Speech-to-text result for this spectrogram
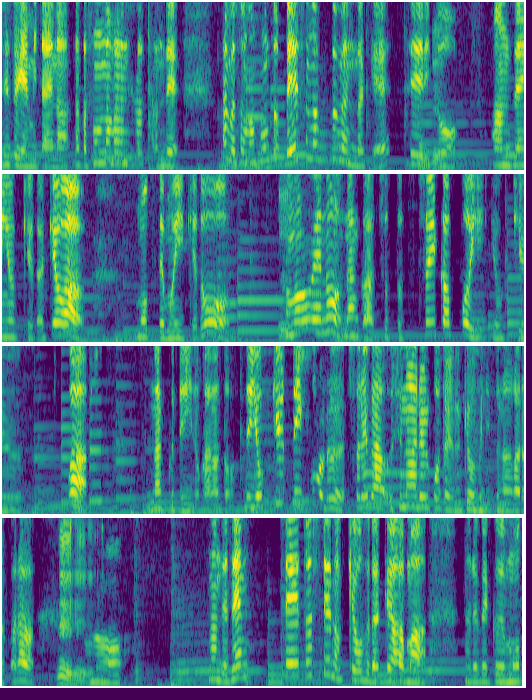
実現みたいななんかそんな感じだったんで多分その本当ベースの部分だけ生理と安全欲求だけは持ってもいいけどうん。その上のなんかちょっと追加っぽい欲求はなくていいのかなと。で欲求ってイコールそれが失われることへの恐怖につながるからうんうん。あのなんで前提としての恐怖だけはまあなるべく持っ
